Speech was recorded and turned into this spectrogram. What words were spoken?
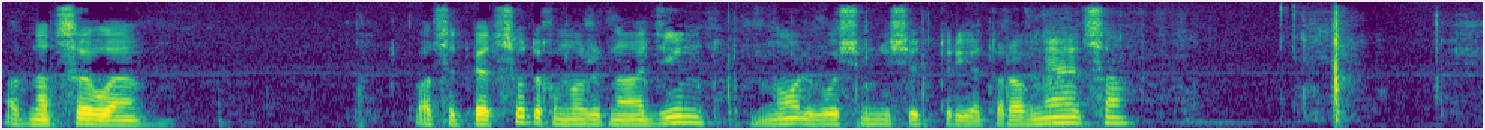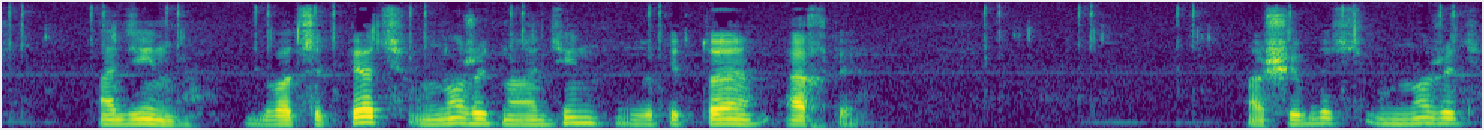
1,25 умножить на 1,083. Это равняется 1,25 умножить на 1, запятая ахты ошиблись, умножить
